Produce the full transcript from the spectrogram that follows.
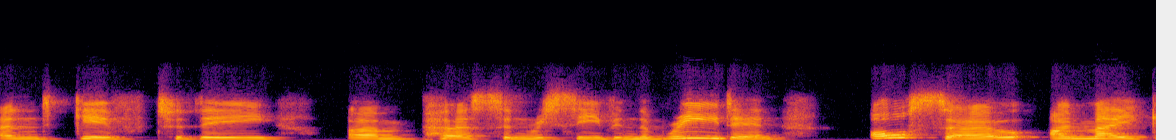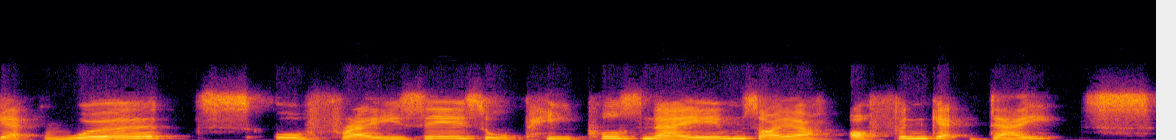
and give to the um, person receiving the reading also, I may get words or phrases or people's names. I often get dates.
